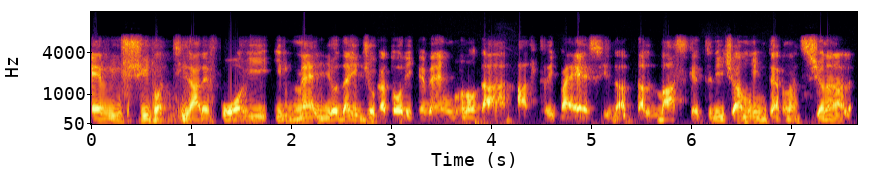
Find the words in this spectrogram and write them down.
è riuscito a tirare fuori il meglio dai giocatori che vengono da altri paesi, da, dal basket diciamo internazionale,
